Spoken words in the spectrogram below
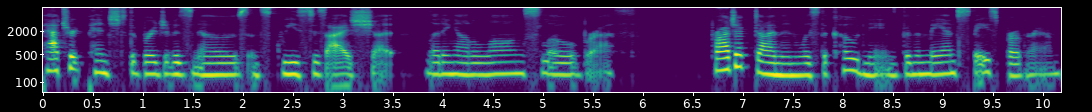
Patrick pinched the bridge of his nose and squeezed his eyes shut, letting out a long, slow breath. Project Diamond was the code name for the manned space program,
